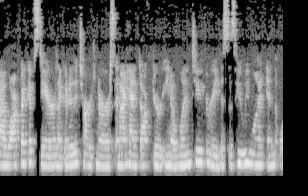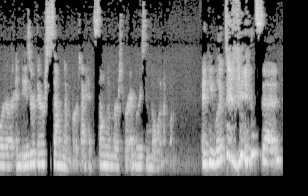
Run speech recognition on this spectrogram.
I walk back upstairs. I go to the charge nurse, and I had Doctor, you know, one, two, three. This is who we want in the order, and these are their cell numbers. I had cell numbers for every single one of them. And he looked at me and said,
